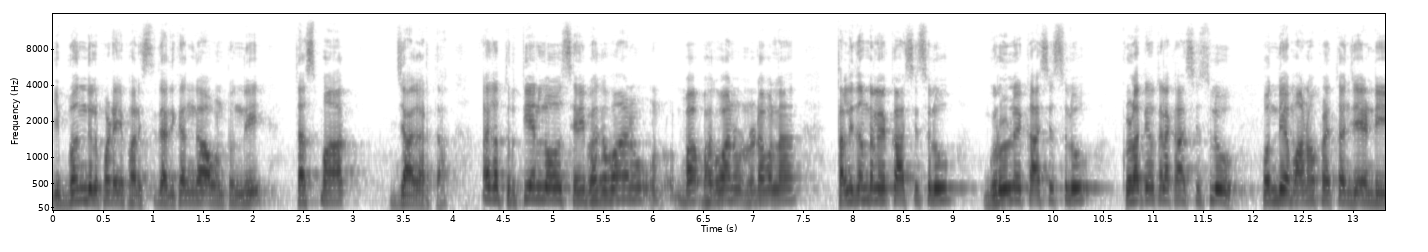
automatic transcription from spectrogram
ఇబ్బందులు పడే పరిస్థితి అధికంగా ఉంటుంది. తస్మాత్ జాగ్రత్త. అలాగే తృతీయంలో శని భగవాను భగవాను ఉండడం వలన తల్లిదండ్రుల యొక్క ఆశీస్సులు గురువుల యొక్క ఆశీస్సులు కులదేవతల యొక్క ఆశీస్సులు పొందే మానవ ప్రయత్నం చేయండి.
